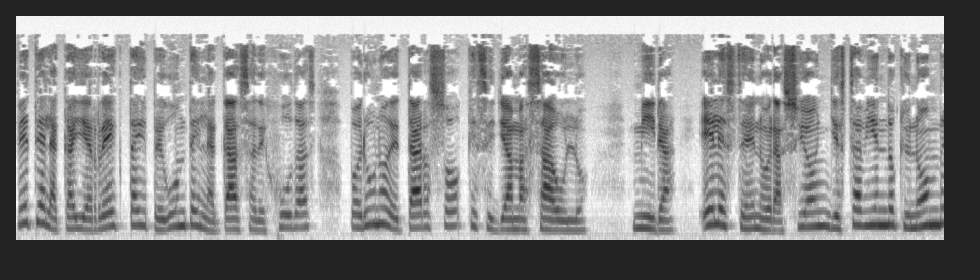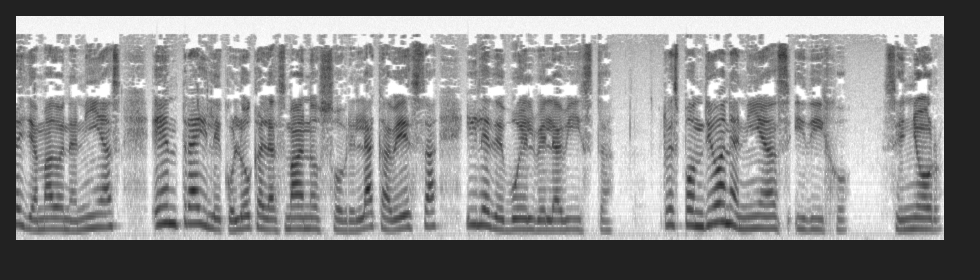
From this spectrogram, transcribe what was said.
vete a la calle recta y pregunta en la casa de Judas por uno de Tarso que se llama Saulo. Mira, él está en oración y está viendo que un hombre llamado Ananías entra y le coloca las manos sobre la cabeza y le devuelve la vista. Respondió Ananías y dijo, Señor,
